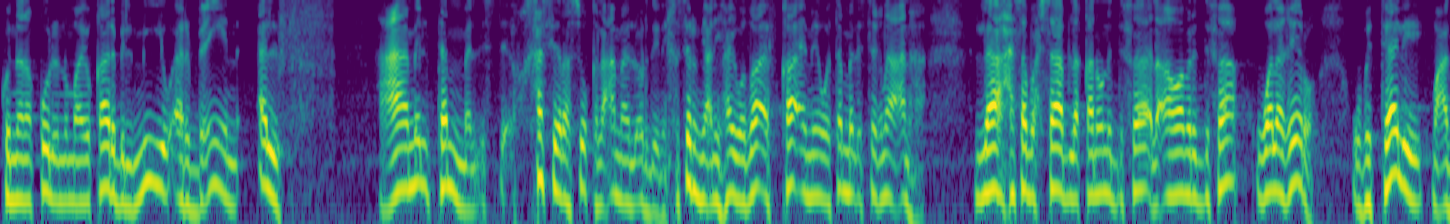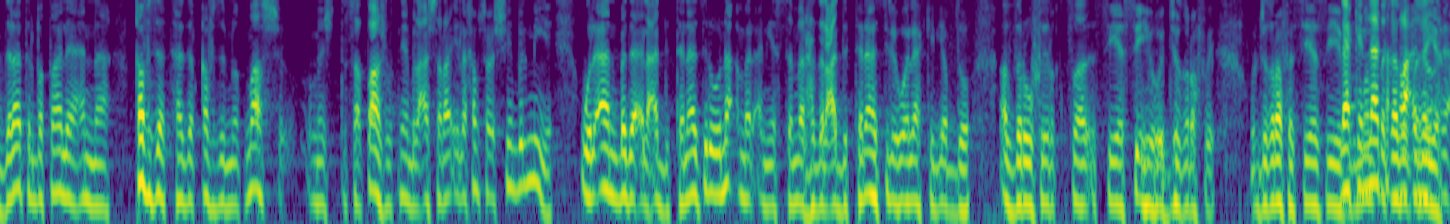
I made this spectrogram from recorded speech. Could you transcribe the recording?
كنا نقول أنه ما يقارب ال 140 ألف عامل تم الاست... خسر سوق العمل الأردني خسرهم يعني هاي وظائف قائمة وتم الاستغناء عنها. لا حسب حساب لقانون الدفاع لأوامر الدفاع ولا غيره. وبالتالي معدلات البطالة عندنا قفزت. هذه القفزة من 12 من 19 و2 بالعشرة إلى 25% والآن بدأ العد التنازلي ونأمل أن يستمر هذا العد التنازلي ولكن يبدو الظروف الاقتصاد السياسية والجغرافيا والجغرافيا السياسية لكن لا تتغير.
